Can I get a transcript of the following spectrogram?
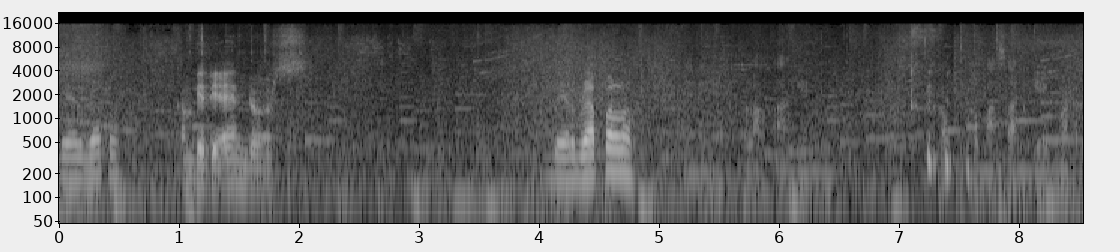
bayar berapa? Kan biar di endorse. bayar berapa lo ini ya tolak angin ke- kemasan gamer.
